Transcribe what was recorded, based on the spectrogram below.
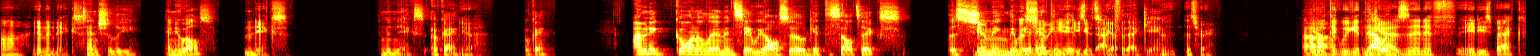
Uh huh. And the Knicks, potentially, and who else? Knicks. And the Knicks. Okay, Yeah, okay. I'm gonna go on a limb and say we also get the Celtics, assuming that we have Anthony Davis gets- back yeah. for that game. that's fair. Uh, You don't think we get the that would- Jazz then if AD's back?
